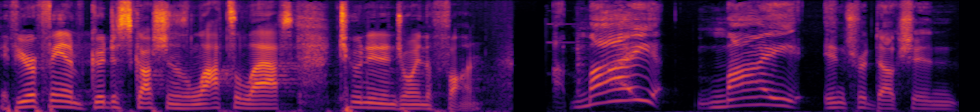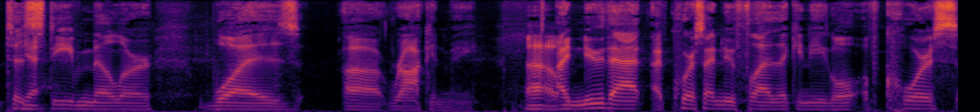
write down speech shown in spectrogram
If you're a fan of good discussions and lots of laughs, tune in and join the fun. my my introduction to Yeah. Steve Miller was uh, "Rockin' Me." Oh. I knew that. Of course, I knew "Fly Like an Eagle." Of course,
